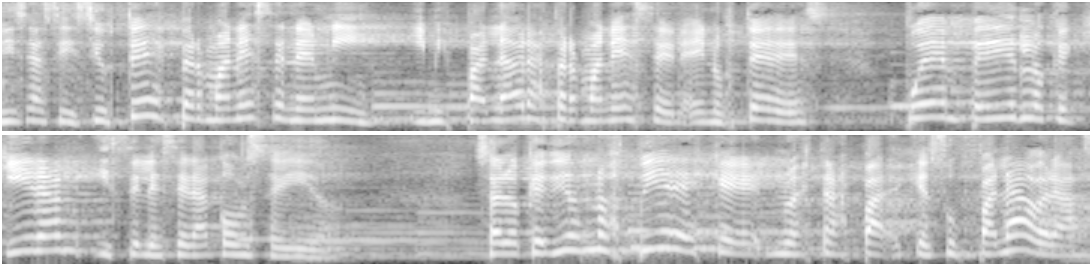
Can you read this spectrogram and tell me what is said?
dice así, si ustedes permanecen en mí y mis palabras permanecen en ustedes, pueden pedir lo que quieran y se les será concedido. O sea, lo que Dios nos pide es que, nuestras, que sus palabras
